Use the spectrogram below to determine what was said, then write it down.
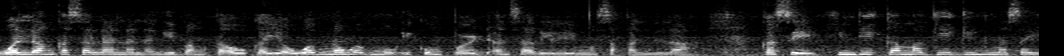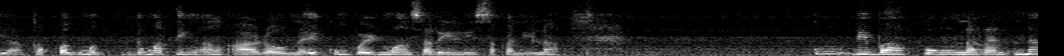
Walang kasalanan ang ibang tao, kaya wag na wag mo i-compare ang sarili mo sa kanila. Kasi, hindi ka magiging masaya kapag dumating ang araw na i-compare mo ang sarili sa kanila kung 'di ba kung naran, na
